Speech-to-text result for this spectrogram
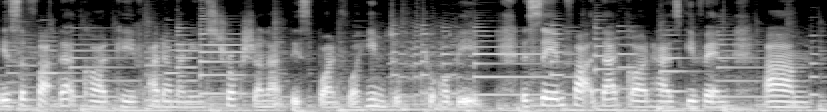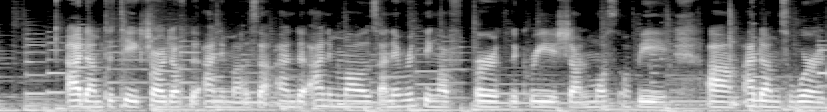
It's the fact that God gave Adam an instruction at this point for him to, to obey. The same fact that God has given um, Adam to take charge of the animals, and the animals and everything of earth, the creation, must obey um, Adam's word.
